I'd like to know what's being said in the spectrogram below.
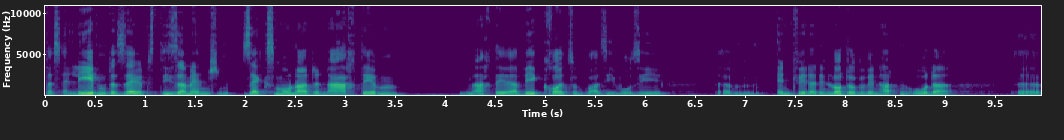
das Erleben des Selbst dieser Menschen sechs Monate nach, dem, nach der Wegkreuzung quasi, wo sie ähm, entweder den Lottogewinn hatten oder äh,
